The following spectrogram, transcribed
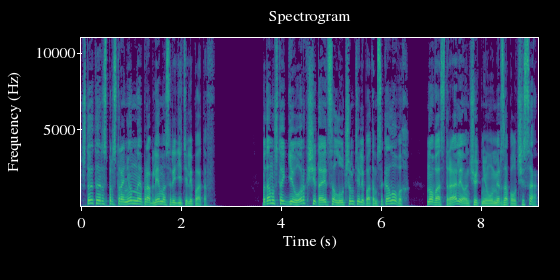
что это распространенная проблема среди телепатов. Потому что Георг считается лучшим телепатом Соколовых, но в Австралии он чуть не умер за полчаса.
